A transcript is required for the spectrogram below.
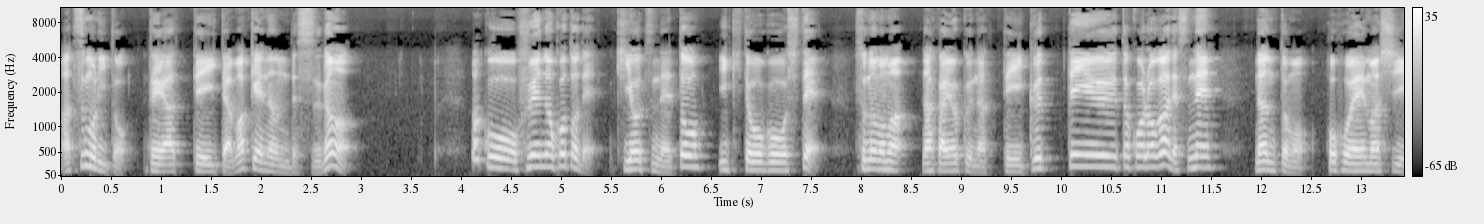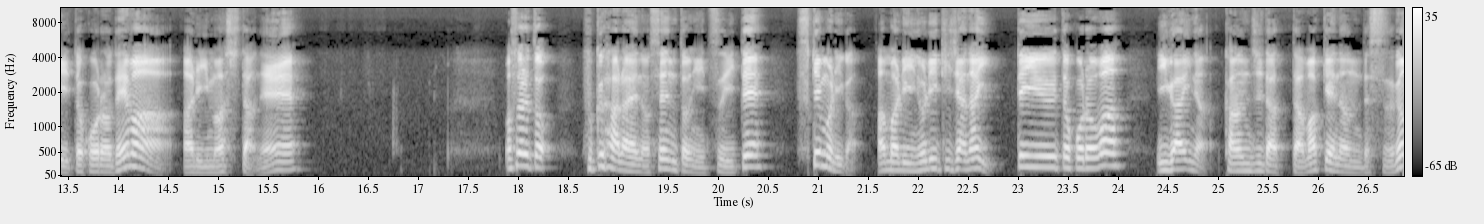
厚森と出会っていたわけなんですが、まあ、こう、笛のことで清常と意気投合して、そのまま仲良くなっていくっていうところがですね、なんとも微笑ましいところではありましたね。まあ、それと、福原への銭湯について、助森があまり乗り気じゃないっていうところは意外な感じだったわけなんですが、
